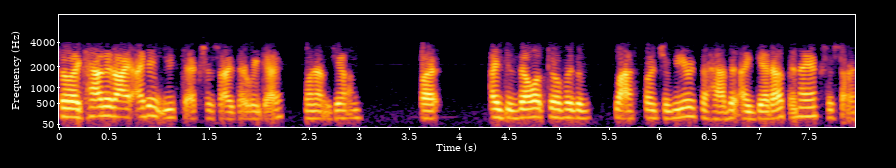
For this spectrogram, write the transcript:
So like how did I, I didn't used to exercise every day when I was young, but I developed over the last bunch of years the habit. I get up and I exercise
